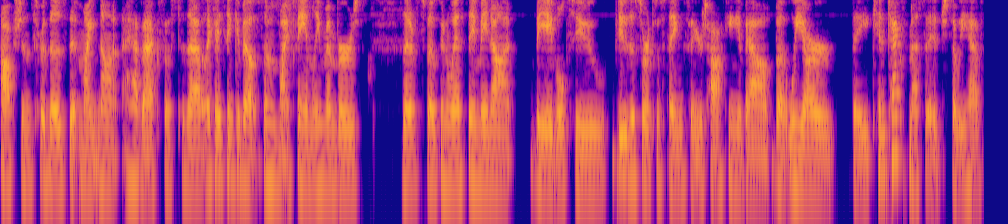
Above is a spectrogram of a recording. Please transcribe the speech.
options for those that might not have access to that. Like I think about some of my family members that I've spoken with, they may not be able to do the sorts of things that you're talking about, but we are they can text message. So we have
